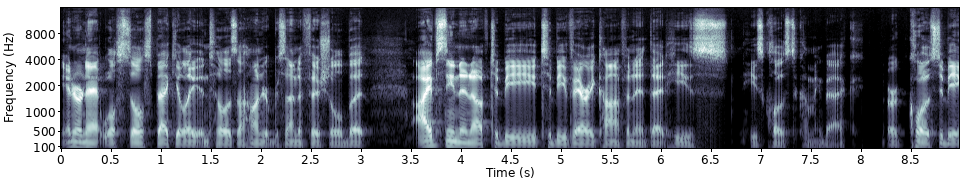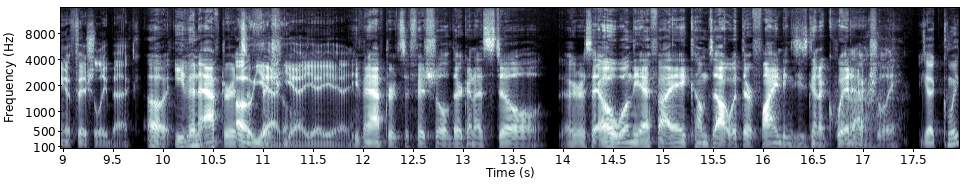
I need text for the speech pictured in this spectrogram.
internet will still speculate until it's hundred percent official. But I've seen enough to be to be very confident that he's he's close to coming back. or close to being officially back. Oh, even after it's oh official. yeah, yeah, yeah, yeah. Even after it's official, they're gonna still they're gonna say, "Oh, when the FIA comes out with their findings, he's gonna quit." Ugh. Actually, Yeah, can we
